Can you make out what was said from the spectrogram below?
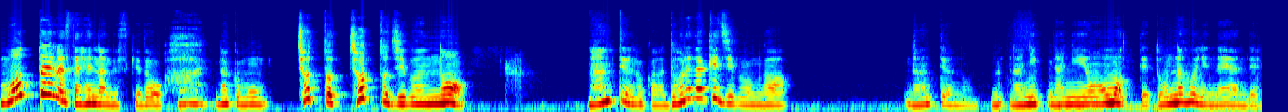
う。もったいないしたら変なんですけど、はい。なんかもう、ちょっと、ちょっと自分の、なんていうのかな、どれだけ自分が、なんていうの、な何、何を思って、どんな風に悩んで、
